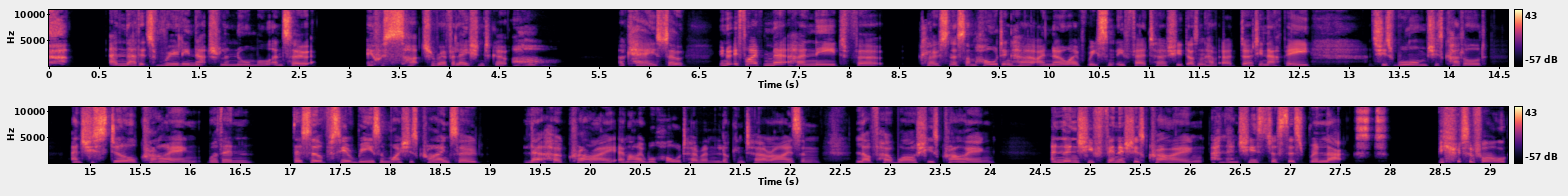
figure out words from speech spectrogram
and that it's really natural and normal. And so it was such a revelation to go, oh, okay. So, you know, if I've met her need for closeness, I'm holding her, I know I've recently fed her, she doesn't have a dirty nappy, she's warm, she's cuddled, and she's still crying, well, then there's obviously a reason why she's crying. So let her cry, and I will hold her and look into her eyes and love her while she's crying. And then she finishes crying, and then she's just this relaxed, beautiful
